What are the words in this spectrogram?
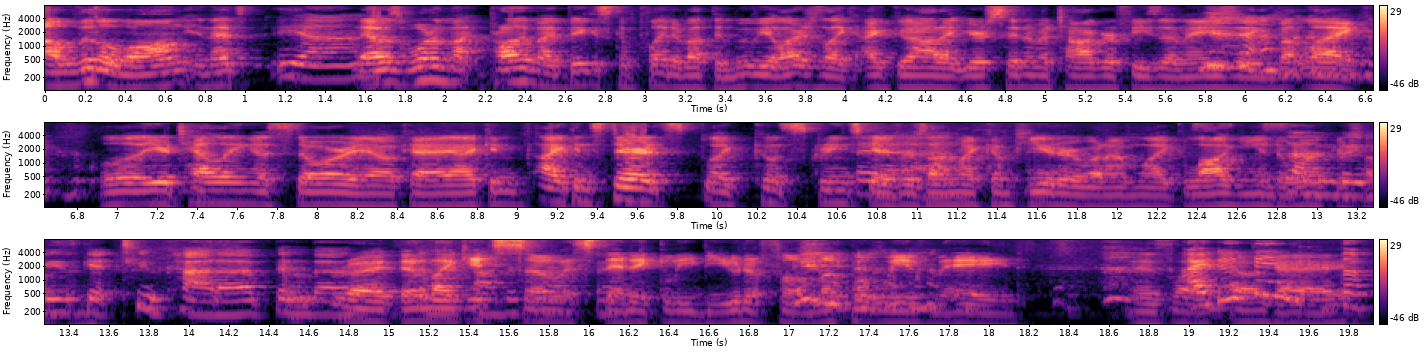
a little long, and that's Yeah. that was one of my probably my biggest complaint about the movie. Large like I got it, your cinematography's amazing, but like well, you're telling a story. Okay, I can I can stare at like screensavers Yeah. on my computer when I'm like logging into Some work or movies something. get too caught up in the. right, they're like it's so aesthetically beautiful. Look what we've made. And it's like I did okay. think the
